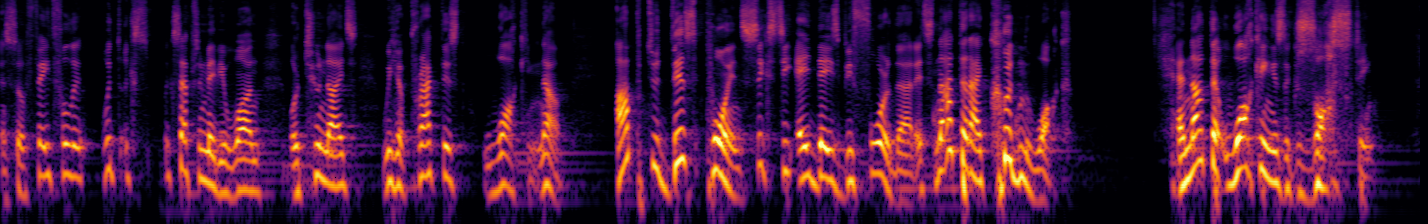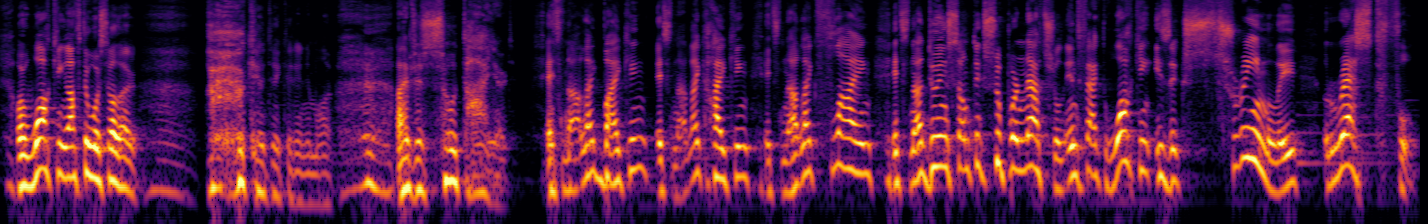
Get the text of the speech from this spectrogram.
And so faithfully, with ex exception maybe one or two nights, we have practiced walking. Now, up to this point 68 days before that it's not that I couldn't walk. And not that walking is exhausting or walking afterwards I'm like I can't take it anymore. I'm just so tired. It's not like biking. It's not like hiking. It's not like flying. It's not doing something supernatural. In fact walking is extremely restful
